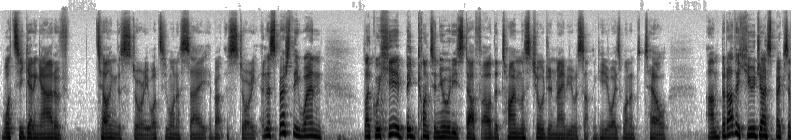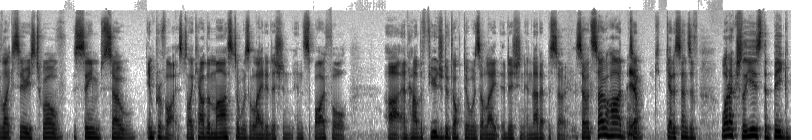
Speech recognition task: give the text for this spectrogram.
what's he getting out of telling the story, what's he want to say about the story, and especially when, like, we hear big continuity stuff. Oh, the timeless children maybe was something he always wanted to tell. Um, but other huge aspects of like Series 12 seem so improvised, like how the Master was a late addition in Spyfall, uh, and how the Fugitive Doctor was a late addition in that episode. So it's so hard to Yeah. get a sense of what actually is the big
